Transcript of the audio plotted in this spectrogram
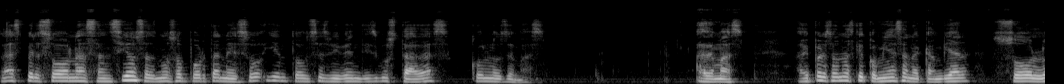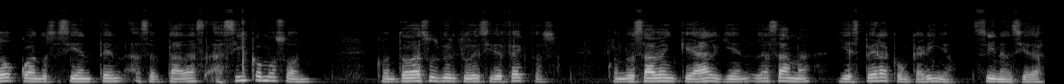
Las personas ansiosas no soportan eso y entonces viven disgustadas con los demás. Además, hay personas que comienzan a cambiar solo cuando se sienten aceptadas así como son, con todas sus virtudes y defectos cuando saben que alguien las ama y espera con cariño, sin ansiedad.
